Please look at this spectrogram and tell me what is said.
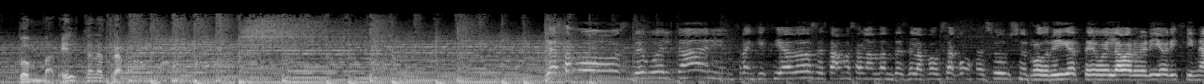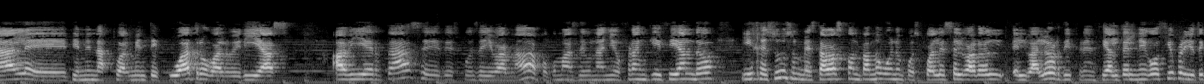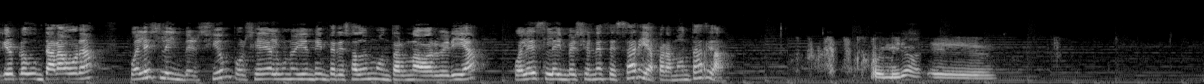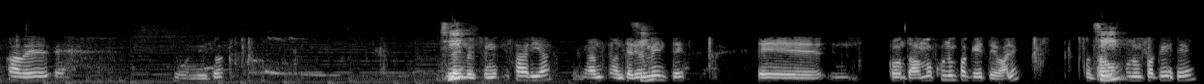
con Mabel Calatrava. Ya estamos de vuelta en franquiciados. Estábamos hablando antes de la pausa con Jesús Rodríguez, de la barbería original. Eh, tienen actualmente cuatro barberías abiertas eh, después de llevar nada, poco más de un año franquiciando. Y Jesús, me estabas contando, bueno, pues cuál es el valor diferencial del negocio, pero yo te quiero preguntar ahora cuál es la inversión, por si hay algún oyente interesado en montar una barbería, cuál es la inversión necesaria para montarla. Pues mira, eh, a ver, eh, segundito. ¿Sí? La inversión necesaria, anteriormente, eh, contábamos con un paquete, ¿vale? Contábamos con un paquete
